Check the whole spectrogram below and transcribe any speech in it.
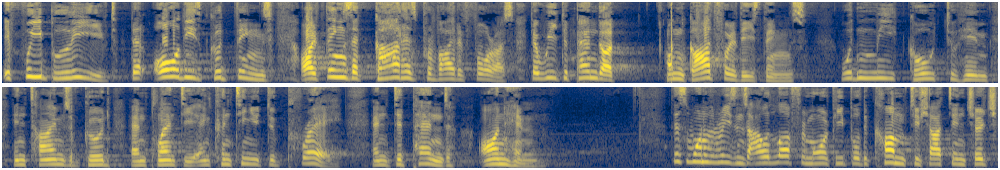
If we believed that all these good things are things that God has provided for us, that we depend on, God for these things, wouldn't we go to Him in times of good and plenty and continue to pray and depend on Him? This is one of the reasons I would love for more people to come to Shatin Church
